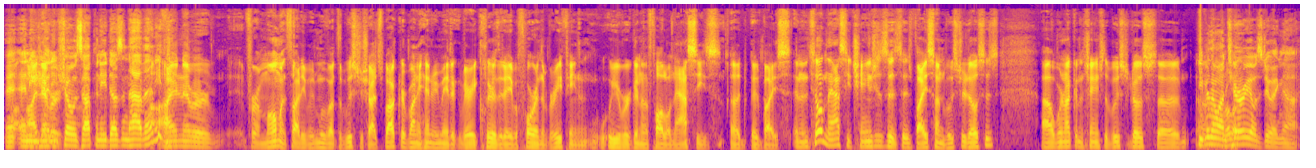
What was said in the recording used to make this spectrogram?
and, and, he, and never- he shows up and he doesn't have anything. I never, for a moment, thought he would move up the booster shots. Dr. Bonnie Henry made it very clear the day before in the briefing we were going to follow NACI's uh, advice. And until NASI changes his advice on booster doses, Uh, we're not going to change the booster dose. Uh, Even though uh, rollout. Ontario's doing that.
